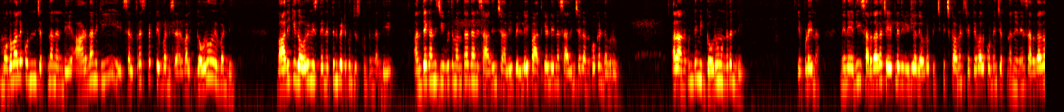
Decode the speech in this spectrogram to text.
మగవాళ్ళకి కూడా నేను చెప్తున్నానండి ఆడదానికి సెల్ఫ్ రెస్పెక్ట్ ఇవ్వండి సార్ వాళ్ళకి గౌరవం ఇవ్వండి. భార్యకి గౌరవం ఇస్తే నెత్తిని పెట్టుకుని చూసుకుంటుందండి. అంతేకాని జీవితం అంతా దాన్ని సాధించాలి పెళ్ళై పాతికెళ్ళైనా సాధించాలి అనుకోకండి ఎవరు. అలా అనుకుంటే మీకు గౌరవం ఉండదండి. ఎప్పుడైనా నేను ఏది సరదాగా చేయట్లేదు వీడియోలు. ఎవరో పిచ్చి పిచ్చి కామెంట్స్ పెట్టేవాళ్ళు కూడా నేను చెప్తున్నాను నేనేం సరదాగా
